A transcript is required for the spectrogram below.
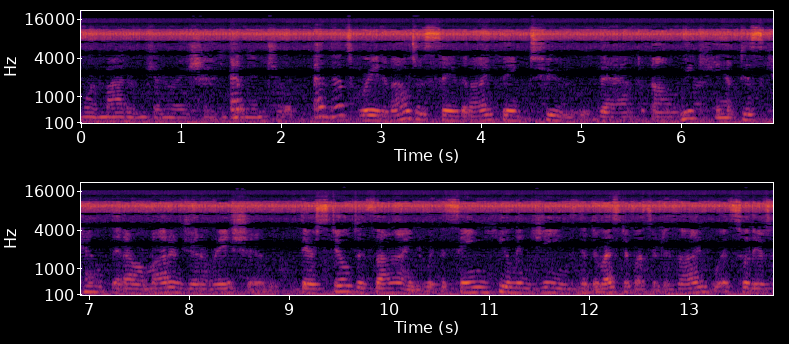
more modern generation to get And- into it. And that's great, and I'll just say that I think too, that, um, we can't discount that our modern generation, they're still designed with the same human genes that the rest of us are designed with, so there's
